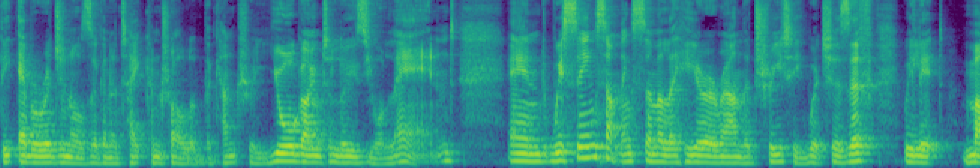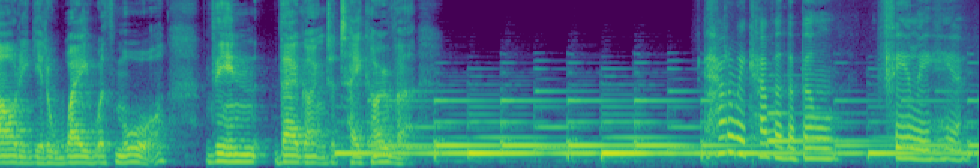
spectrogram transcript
the Aboriginals are going to take control of the country. You're going to lose your land. And we're seeing something similar here around the treaty, which is if we let Maori get away with more, then they're going to take over. How do we cover the bill fairly here?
